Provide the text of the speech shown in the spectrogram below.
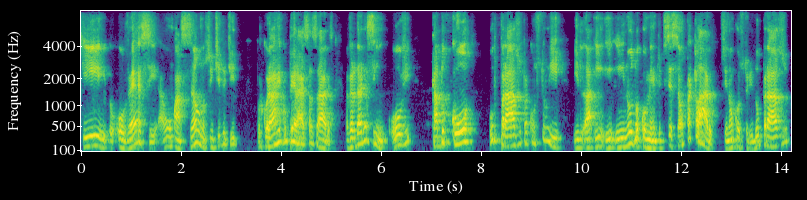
que houvesse uma ação no sentido de procurar recuperar essas áreas. Na verdade, assim, houve, caducou o prazo para construir. E, e, e, no documento de sessão está claro: se não construído o prazo,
